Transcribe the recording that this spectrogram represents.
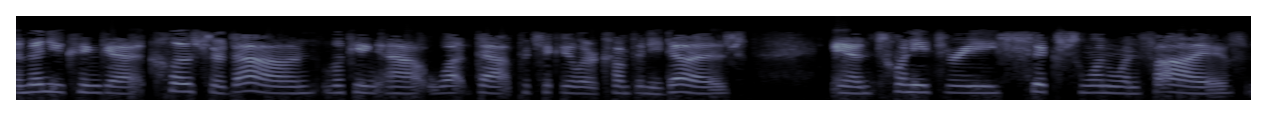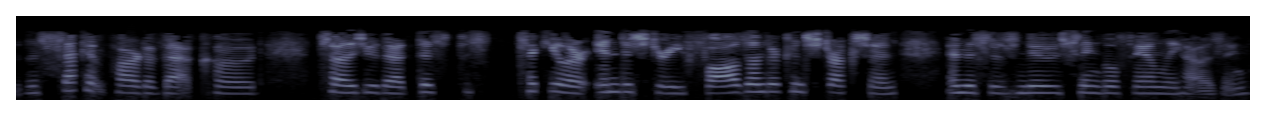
And then you can get closer down looking at what that particular company does. And 236115, the second part of that code, tells you that this particular industry falls under construction, and this is new single-family housing.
